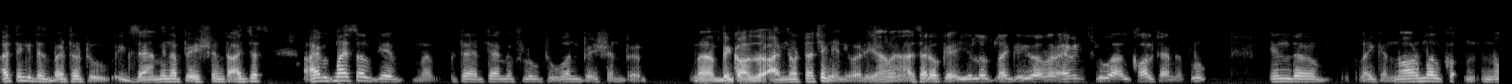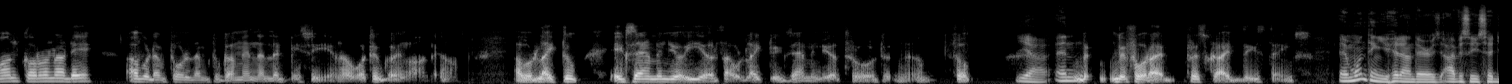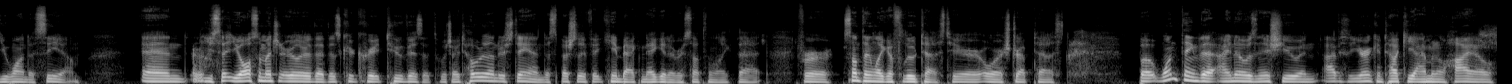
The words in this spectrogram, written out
I think it is better to examine a patient. I just I myself gave uh, Ta- Tamiflu to one patient uh, uh, because I'm not touching anybody. I, mean, I said, okay, you look like you are having flu. I'll call Tamiflu. In the like a normal non-corona day, I would have told them to come in and let me see, you know, what is going on. You know, I would mm-hmm. like to examine your ears. I would like to examine your throat. You know, so Yeah. And b- before I prescribe these things. and one thing you hit on there is obviously you said you wanted to see him. And you said you also mentioned earlier that this could create two visits, which I totally understand, especially if it came back negative or something like that for something like a flu test here or a strep test. But one thing that I know is an issue, and obviously you're in Kentucky, I'm in Ohio.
